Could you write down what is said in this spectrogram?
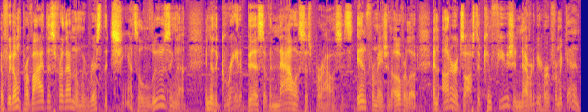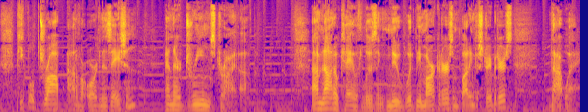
If we don't provide this for them, then we risk the chance of losing them into the great abyss of analysis paralysis, information overload, and utter exhausted confusion, never to be heard from again. People drop out of our organization and their dreams dry up. I'm not okay with losing new would be marketers and budding distributors that way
